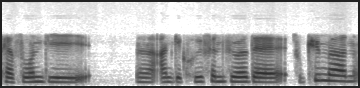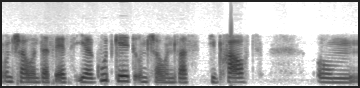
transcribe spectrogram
Person, die äh, angegriffen würde, zu kümmern und schauen, dass es ihr gut geht und schauen, was sie braucht um,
